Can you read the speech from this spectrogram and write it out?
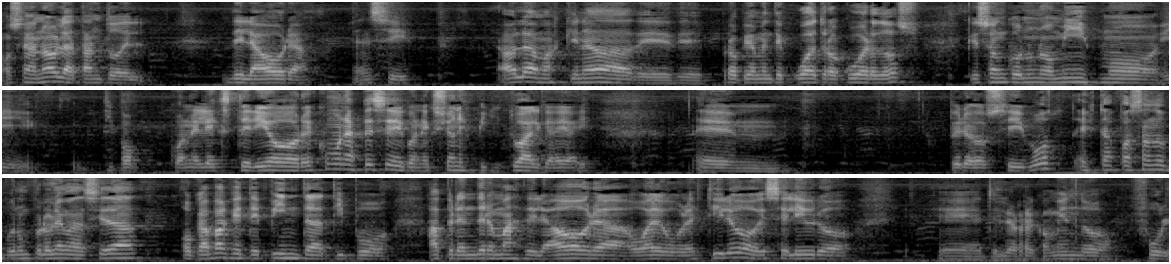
o sea, no habla tanto del, de la hora en sí. Habla más que nada de, propiamente cuatro acuerdos que son con uno mismo y tipo con el exterior. Es como una especie de conexión espiritual que hay ahí. Em, pero si vos estás pasando por un problema de ansiedad, o capaz que te pinta tipo aprender más de la hora o algo por el estilo, ese libro eh, te lo recomiendo full,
